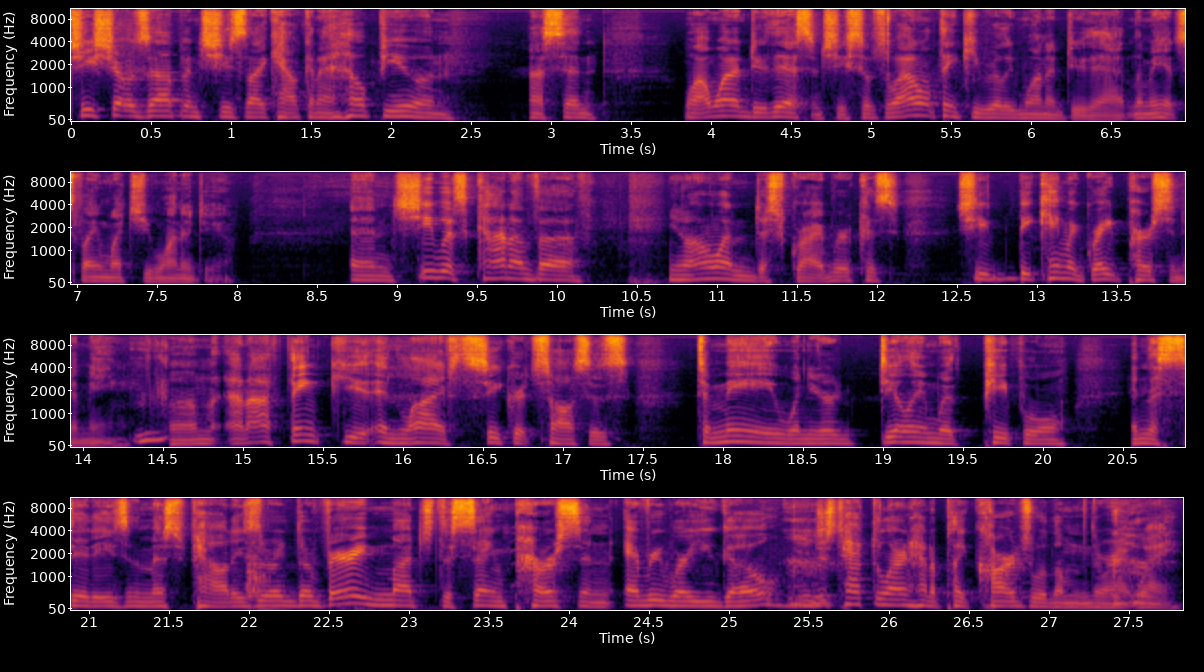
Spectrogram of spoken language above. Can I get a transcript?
she shows up and she's like, How can I help you? And I said, Well, I want to do this. And she says, Well, I don't think you really want to do that. Let me explain what you want to do. And she was kind of a, you know, I don't want to describe her because she became a great person to me. Um, and I think you, in life, secret sauces, to me, when you're dealing with people in the cities and the municipalities, they're, they're very much the same person everywhere you go. You just have to learn how to play cards with them the right way.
